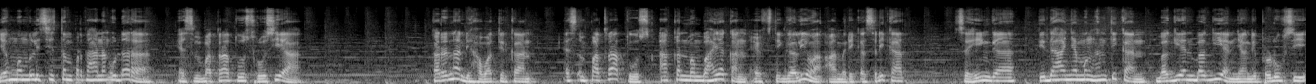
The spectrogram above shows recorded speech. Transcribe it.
yang membeli sistem pertahanan udara S-400 Rusia. Karena dikhawatirkan S-400 akan membahayakan F-35 Amerika Serikat, sehingga tidak hanya menghentikan bagian-bagian yang diproduksi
